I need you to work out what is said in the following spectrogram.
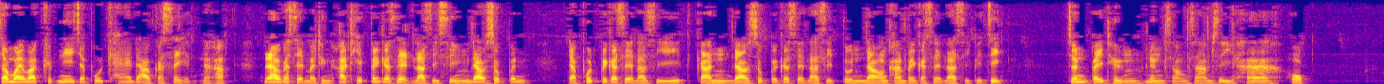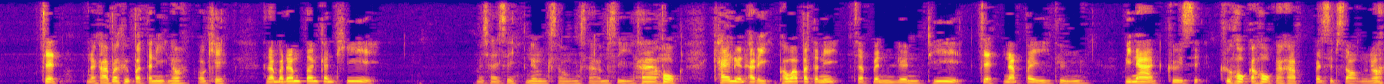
จำไว้ว่าคลิปนี้จะพูดแค่ดาวเกษตรนะครับดาวเกษตรหมายถึงอาทิตย์เป็นเกษตรราศีสิงห์ดาวศุกร์เป็นดาวพุธเป็นเกษตรราศีกันดาวศุกร์เป็นเกษตรราศีตุลดาวอังคารเป็นเกษตรราศีพิจิกจนไปถึงหนึ่งสอง สามสี่ห้าหกเจ็ดนะครับ ก็คือปัตตานีเนาะโอเค เรามาเริ่มต้นกันที่ ไม่ใช่สิหนึ่งสองสามสี่ห้าหกแค่เดือนอริ เพราะว่าปัตตานีจะเป็นเดือนที่เจ็ดนับไปถึงวินาศคือคือหกกับหกนะครับ เป็นสิบสองเนาะ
